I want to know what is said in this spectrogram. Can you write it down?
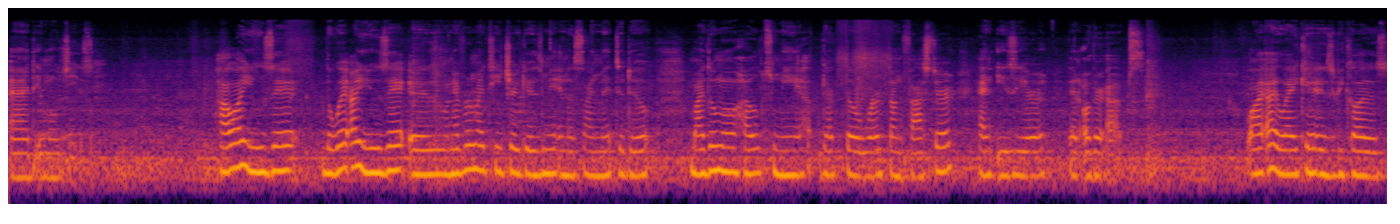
and emojis. How I use it the way I use it is whenever my teacher gives me an assignment to do, Mindomo helps me get the work done faster and easier than other apps. Why I like it is because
